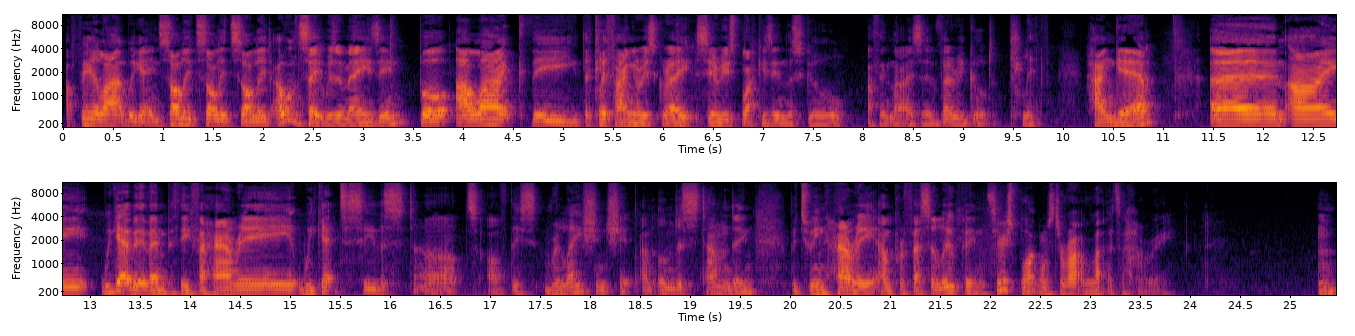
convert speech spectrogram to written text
I feel like we're getting solid, solid, solid. I wouldn't say it was amazing, but I like the the cliffhanger is great. Sirius Black is in the school. I think that is a very good cliffhanger. Um, I we get a bit of empathy for Harry. We get to see the start of this relationship and understanding between Harry and Professor Lupin. Sirius Black wants to write a letter to Harry. Hmm?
